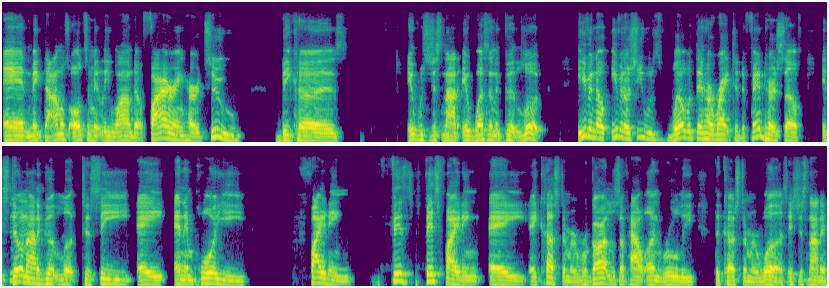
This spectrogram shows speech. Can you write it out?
And McDonald's ultimately wound up firing her too because it was just not it wasn't a good look. Even though even though she was well within her right to defend herself, it's still Mhm. not a good look to see a an employee fighting fist, fist fighting a a customer regardless of how unruly the customer was it's just not a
